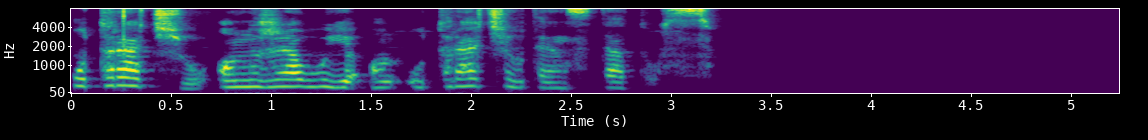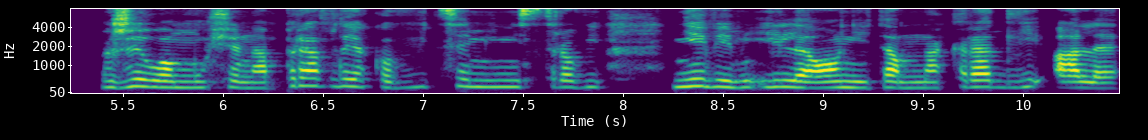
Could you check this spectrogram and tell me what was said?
utracił, on żałuje, on utracił ten status. Żyło mu się naprawdę jako wiceministrowi, nie wiem ile oni tam nakradli, ale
